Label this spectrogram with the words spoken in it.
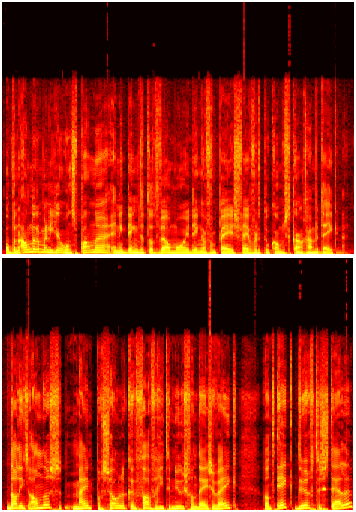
op een andere manier ontspannen. En ik denk dat dat wel mooie dingen van PSV voor de toekomst kan gaan betekenen. Dan iets anders. Mijn persoonlijke favoriete nieuws van deze week. Want ik durf te stellen.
